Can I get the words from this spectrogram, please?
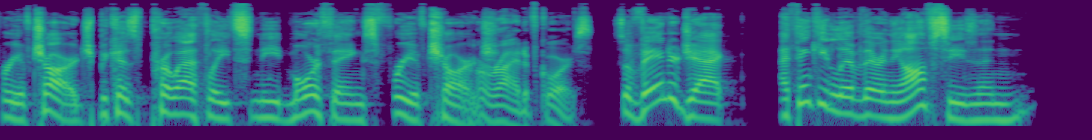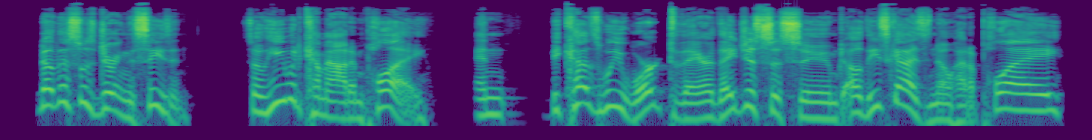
free of charge because pro athletes need more things free of charge. All right, of course. So Vanderjagt, I think he lived there in the off season. No, this was during the season. So he would come out and play. And because we worked there, they just assumed, oh, these guys know how to play.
